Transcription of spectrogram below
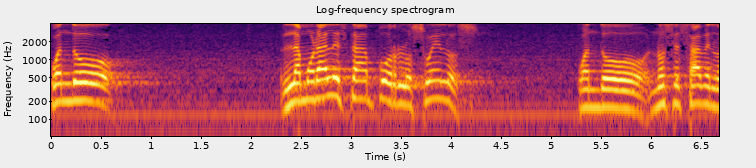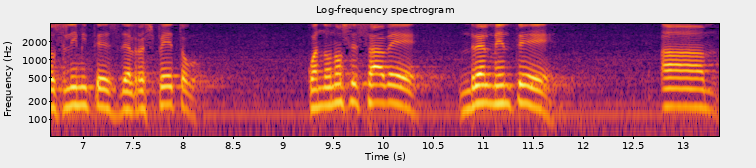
Cuando la moral está por los suelos, cuando no se saben los límites del respeto, cuando no se sabe realmente ah,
